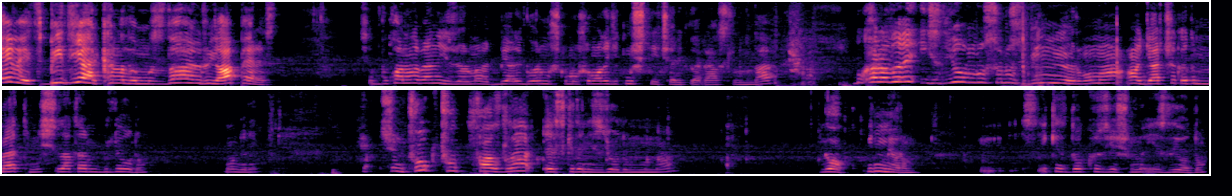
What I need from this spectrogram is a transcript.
Evet bir diğer kanalımızda Rüya Perez. Şimdi bu kanalı ben de izliyorum. Evet bir yerde görmüştüm. Hoşuma da gitmişti içerikleri aslında. Bu kanalı izliyor musunuz bilmiyorum ama ha, gerçek adım Mert'miş. Zaten biliyordum. Onu direkt. Şimdi çok çok fazla eskiden izliyordum bunu. Yok bilmiyorum. 8-9 yaşında izliyordum.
